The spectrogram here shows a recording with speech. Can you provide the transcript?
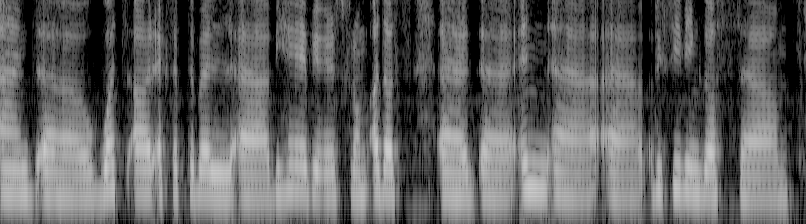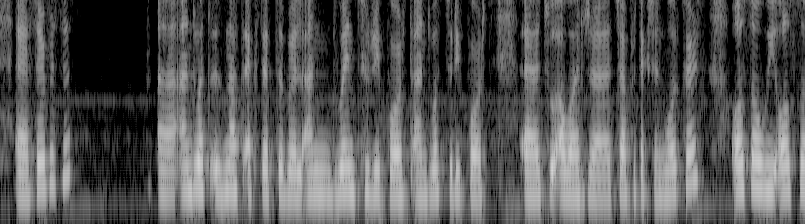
and uh, what are acceptable uh, behaviors from adults in receiving those um, services uh, and what is not acceptable and when to report and what to report uh, to our uh, child protection workers. Also, we also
